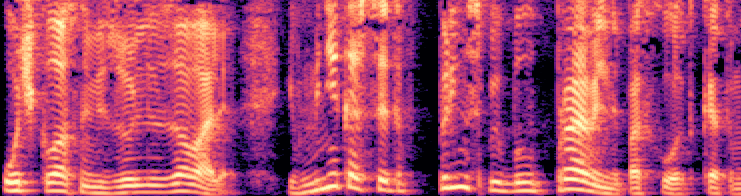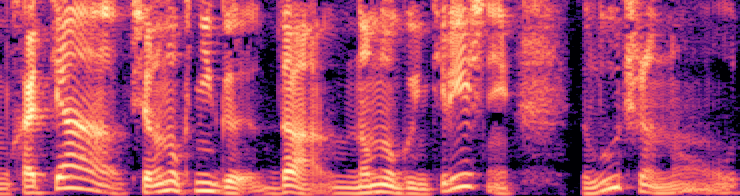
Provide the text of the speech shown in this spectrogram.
очень классно визуализовали. И мне кажется, это в принципе был правильный подход к этому. Хотя все равно книга, да, намного интереснее и лучше, но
